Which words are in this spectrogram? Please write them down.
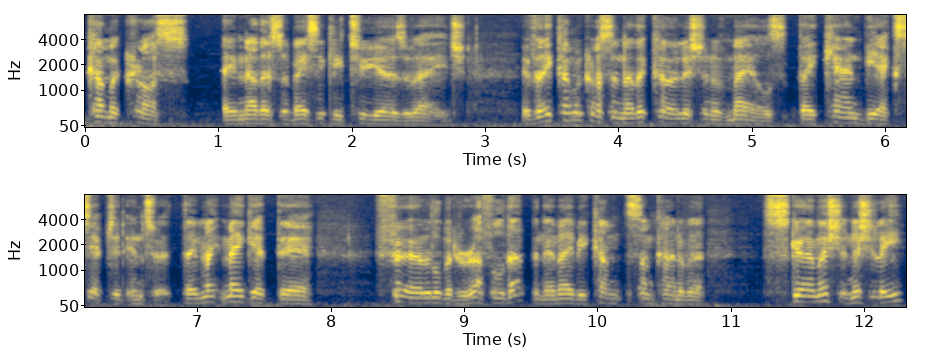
come across another, so basically two years of age, if they come across another coalition of males, they can be accepted into it. They may, may get their fur a little bit ruffled up and there may become some kind of a skirmish initially,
